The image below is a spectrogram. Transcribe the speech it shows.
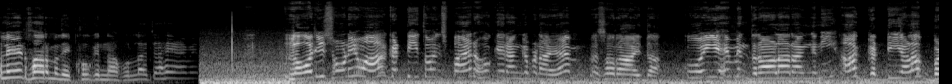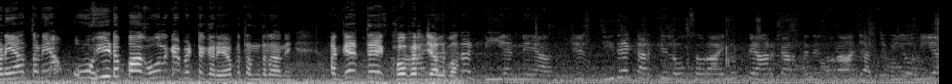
ਪਲੇਟਫਾਰਮ ਦੇਖੋ ਕਿੰਨਾ ਖੁੱਲਾ ਚਾਹੇ ਐਵੇਂ ਲੋ ਜੀ, ਸੋਹਣਿਓ ਆ ਗੱਡੀ ਤੋਂ ਇਨਸਪਾਇਰ ਹੋ ਕੇ ਰੰਗ ਬਣਾਇਆ ਸਵਰਾਜ ਦਾ। ਕੋਈ ਇਹ ਮਹਿੰਦਰਾ ਵਾਲਾ ਰੰਗ ਨਹੀਂ ਆ ਗੱਡੀ ਵਾਲਾ ਬਣਿਆ ਤਣਿਆ ਉਹੀ ਡੱਬਾ ਖੋਲ ਕੇ ਫਿੱਟ ਕਰਿਆ ਪਤੰਦਰਾਂ ਨੇ। ਅੱਗੇ ਦੇਖੋ ਫਿਰ ਜਲਵਾ। ਡੀਐਨਏ ਆ ਜਿਸ ਜਿਹਦੇ ਕਰਕੇ ਲੋਕ ਸਵਰਾਜ ਨੂੰ ਪਿਆਰ ਕਰਦੇ ਨੇ ਸਵਰਾਜ ਅੱਜ ਵੀ ਉਹੀ ਆ।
